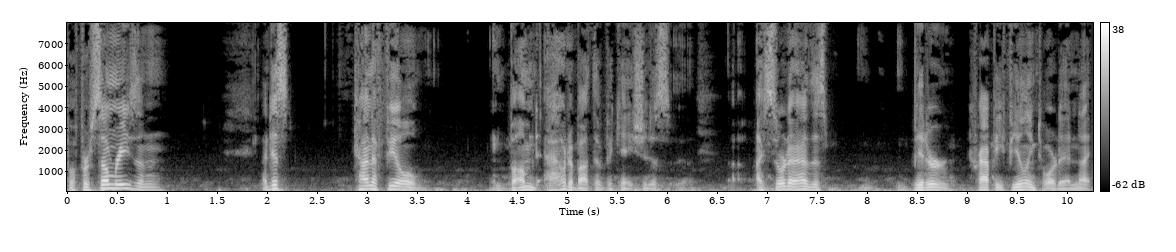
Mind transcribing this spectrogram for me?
But for some reason, I just kind of feel bummed out about the vacation. Just, I sort of have this bitter, crappy feeling toward it, and I,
